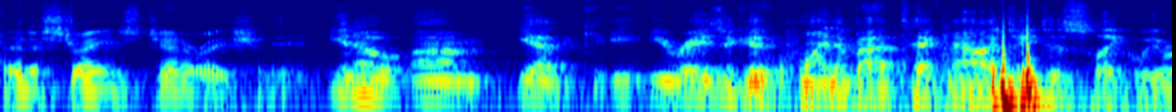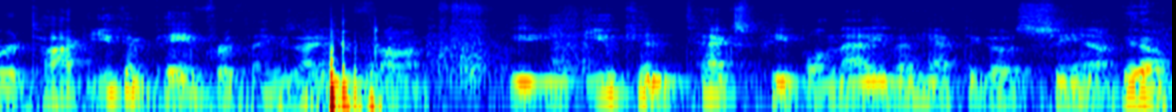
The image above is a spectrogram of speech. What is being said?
an estranged generation. You know, um, yeah, you raise a good point about technology. Just like we were talking, you can pay for things on your phone. You, you can text people and not even have to go see them. Yeah.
